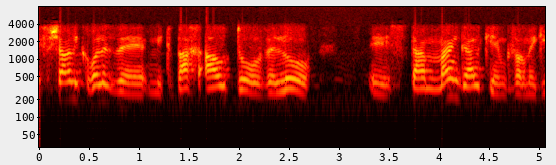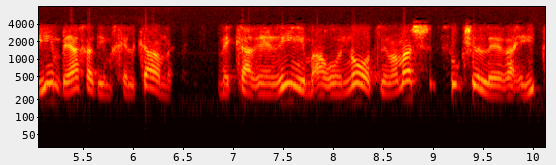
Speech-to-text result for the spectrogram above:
אפשר לקרוא לזה מטבח אאוטדור ולא אה, סתם מנגל, כי הם כבר מגיעים ביחד עם חלקם מקררים, ארונות, זה ממש סוג של אה, רהיט.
